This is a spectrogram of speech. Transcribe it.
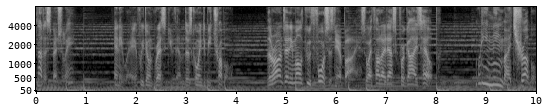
Not especially. Anyway, if we don't rescue them, there's going to be trouble. There aren't any Malkuth forces nearby, so I thought I'd ask for Guy's help. What do you mean by trouble?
